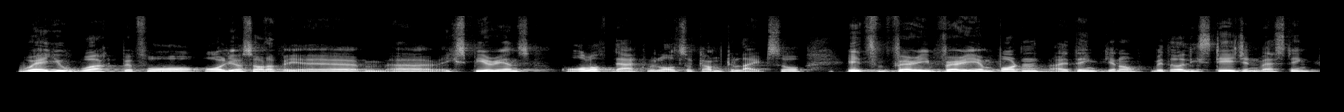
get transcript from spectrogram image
where you worked before, all your sort of um, uh, experience, all of that will also come to light. So it's very, very important. I think you know, with early stage investing,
